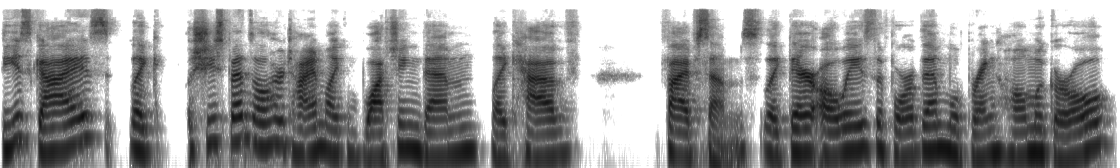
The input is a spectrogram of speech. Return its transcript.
these guys, like she spends all her time like watching them like have five sums. Like they're always the four of them will bring home a girl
